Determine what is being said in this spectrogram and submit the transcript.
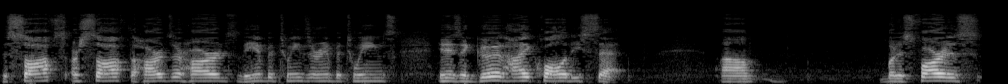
The softs are soft, the hards are hards, the in-betweens are in-betweens. It is a good, high quality set. Um, but as far as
